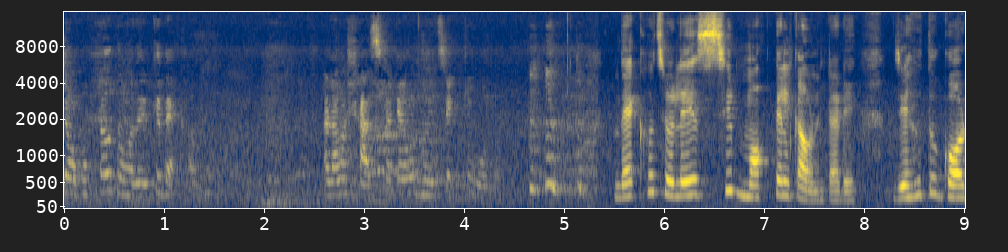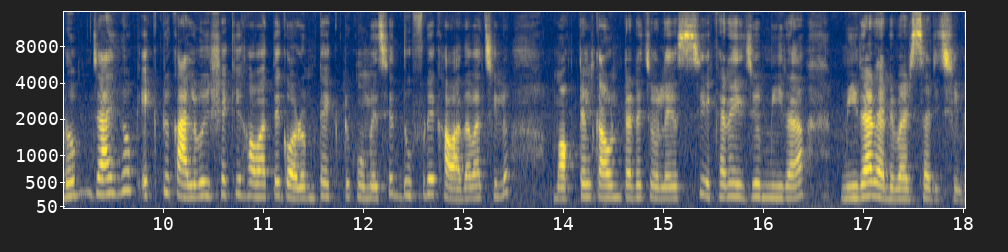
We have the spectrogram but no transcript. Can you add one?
চমকটাও তোমাদেরকে দেখাবো। আর আমার সাজটা কেমন হয়েছে একটু বলো। দেখো, চলে এসেছি মকটেল কাউন্টারে। যেহেতু গরম, যাই হোক, একটু কালবৈশাখী হওয়াতে গরমটা একটু কমেছে, দুপুরে খাওয়া দাওয়া ছিল। মকটেল কাউন্টারে চলে এসেছি। এখানে এই যে মীরা, মীরার অ্যানিভার্সারি ছিল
